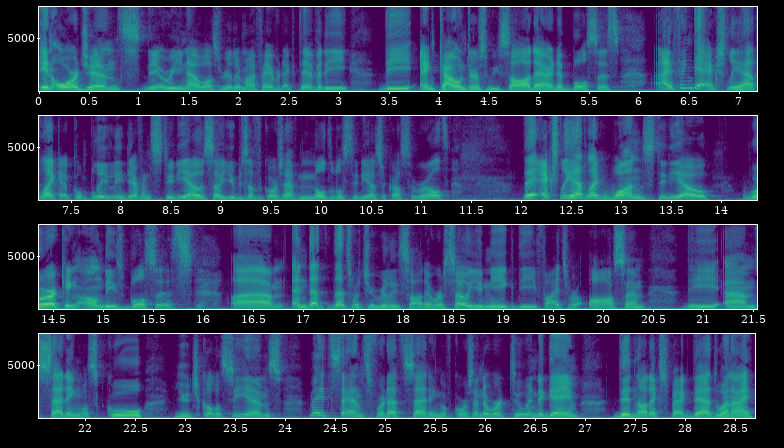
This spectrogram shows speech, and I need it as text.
in Origins, the arena was really my favorite activity. The encounters we saw there, the bosses. I think they actually had like a completely different studio. So Ubisoft, of course, have multiple studios across the world. They actually had like one studio working on these bosses, um, and that that's what you really saw. They were so unique. The fights were awesome. The um, setting was cool. Huge coliseums made sense for that setting, of course. And there were two in the game. Did not expect that when I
